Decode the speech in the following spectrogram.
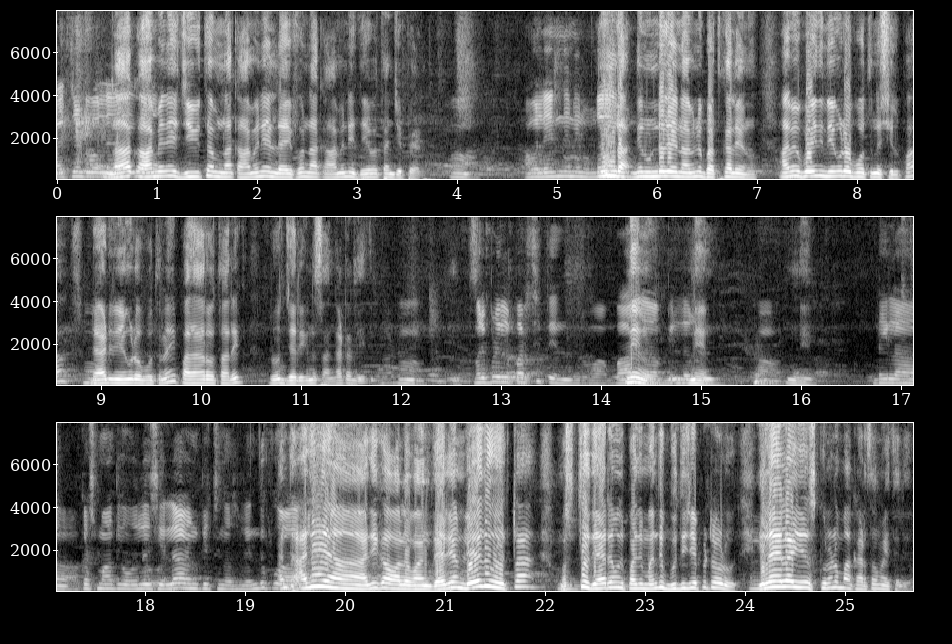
యాక్సిడెంట్ వల్ల నాకు ఆమెనే జీవితం నాకు ఆమెనే లైఫ్ నాకు ఆమెనే దేవత అని చెప్పాడు. నేను ఉండను ఉండ నేను ఉండలేను ఆమెను బ్రతకలేను ఆమె పోయింది నేను కూడా పోతున్నా శిల్ప. డాడీ నేను కూడా పోతున్నాయి పదహారవ తారీఖు రోజు జరిగిన సంఘటన ఇది. నేను నేను. నేను. అంటే ఇలా అకస్మాత్తుగా వదిలేసి ఎలా అనిపించింది అసలు? ఎందుకు అంటే అది అది కావాలి. వాని ధైర్యం లేదు ఇట్లా. మస్తు ధైర్యం ఉంది. పది మంది బుద్ధి చెప్పేటోడు. ఇలా ఇలా చేసుకున్నాడు మాకు అర్థమవుతలేదు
